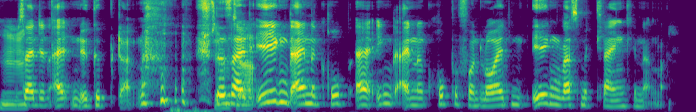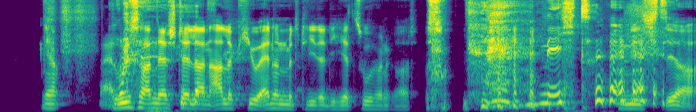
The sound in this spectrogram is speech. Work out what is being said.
hm. seit den alten Ägyptern. Stimmt, dass halt ja. irgendeine, Gruppe, äh, irgendeine Gruppe von Leuten irgendwas mit kleinen Kindern macht. Ja. Also. Grüße an der Stelle an alle QAnon-Mitglieder, die hier zuhören gerade. Nicht. Nicht, ja.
